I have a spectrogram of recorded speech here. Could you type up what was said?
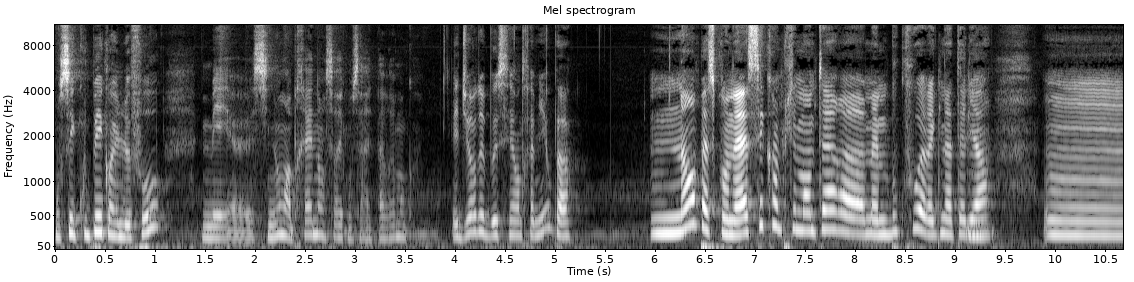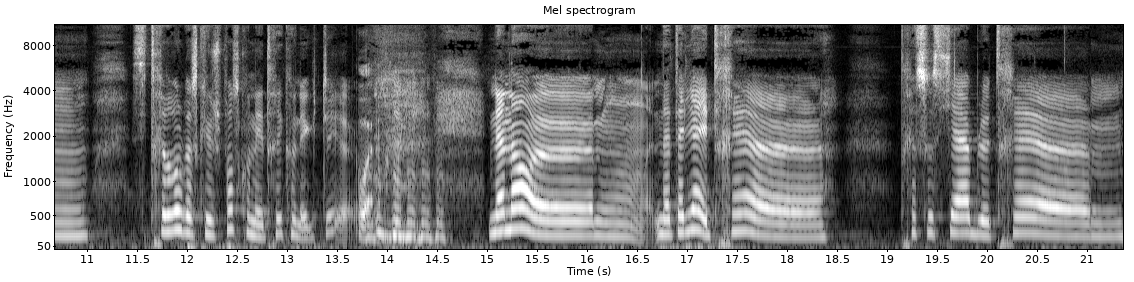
on s'est coupé quand il le faut. Mais euh, sinon, après, non, c'est vrai qu'on s'arrête pas vraiment, quoi. Et dur de bosser entre amis ou pas? Non, parce qu'on est assez complémentaires, euh, même beaucoup avec Natalia. Mm. On... C'est très drôle parce que je pense qu'on est très connectés. euh. Ouais. non, non, euh, Natalia est très, euh, très sociable, très... euh,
